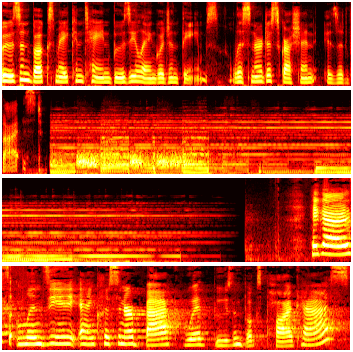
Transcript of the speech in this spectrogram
Booze and books may contain boozy language and themes. Listener discretion is advised. Hey guys, Lindsay and Kristen are back with Booze and Books podcast.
